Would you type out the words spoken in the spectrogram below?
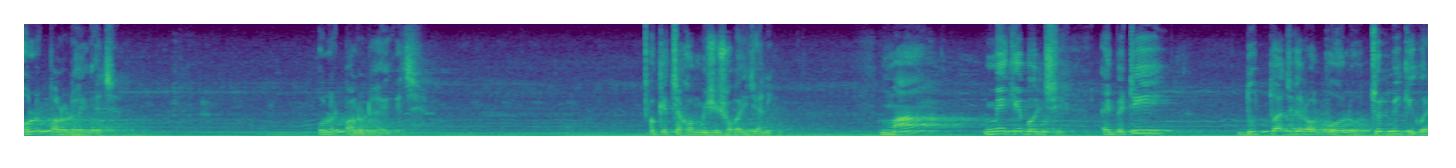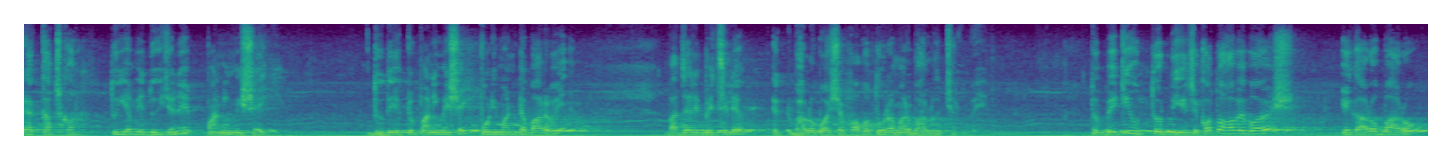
ওলট পালট হয়ে গেছে। ওলট পালট হয়ে গেছে। ওকে চা কম বেশি সবাই জানি। মা, মেয়েকে বলছে, এই বেটি, দুধ তো আজকের অল্প হলো। চলবি কি করে এক কাজ কর? তুই আমি দুইজনে পানি মিশাই। দুধে একটু পানি মেশাই, পরিমাণটা বাড়বে। বাজারে বেচলে একটু ভালো পয়সা পাবো, তোর আমার ভালো চলবে। তো বেটি উত্তর দিয়েছে, কত হবে বয়স? এগারো, বারো?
